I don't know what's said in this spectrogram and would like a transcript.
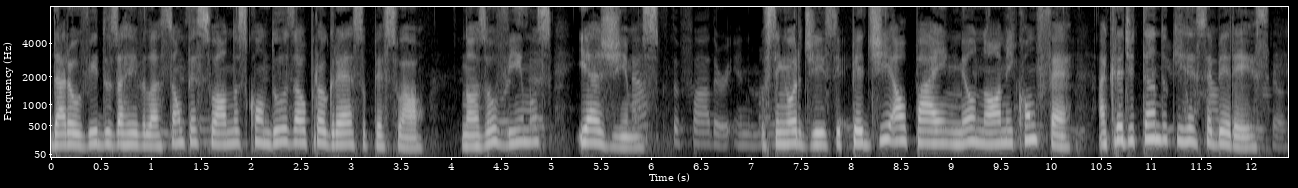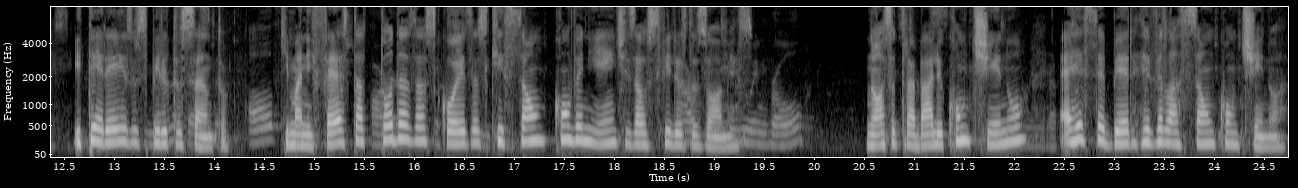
Dar ouvidos à revelação pessoal nos conduz ao progresso pessoal. Nós ouvimos e agimos. O Senhor disse: Pedi ao Pai em meu nome com fé, acreditando que recebereis, e tereis o Espírito Santo que manifesta todas as coisas que são convenientes aos filhos dos homens. Nosso trabalho contínuo é receber revelação contínua.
